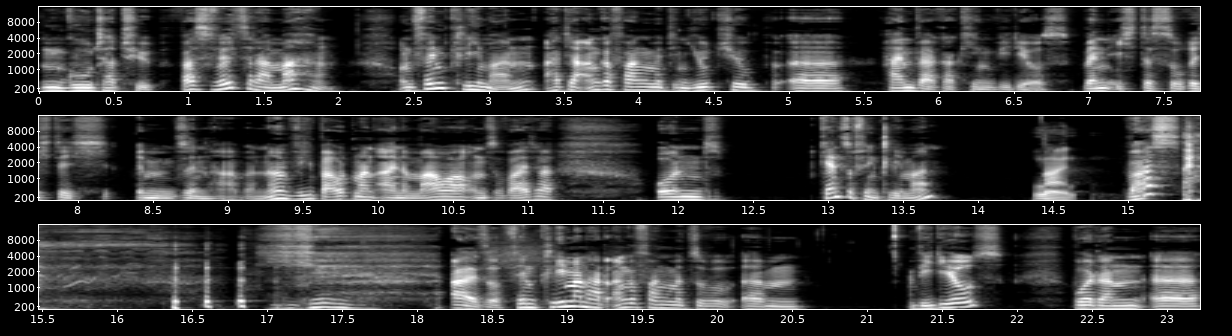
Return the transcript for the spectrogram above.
ein guter Typ. Was willst du da machen? Und Finn Kliman hat ja angefangen mit den YouTube äh, Heimwerker King Videos, wenn ich das so richtig im Sinn habe. Ne? Wie baut man eine Mauer und so weiter. Und kennst du Finn Kliman? Nein. Was? yeah. Also, Finn Kliman hat angefangen mit so ähm, Videos, wo er dann, äh,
